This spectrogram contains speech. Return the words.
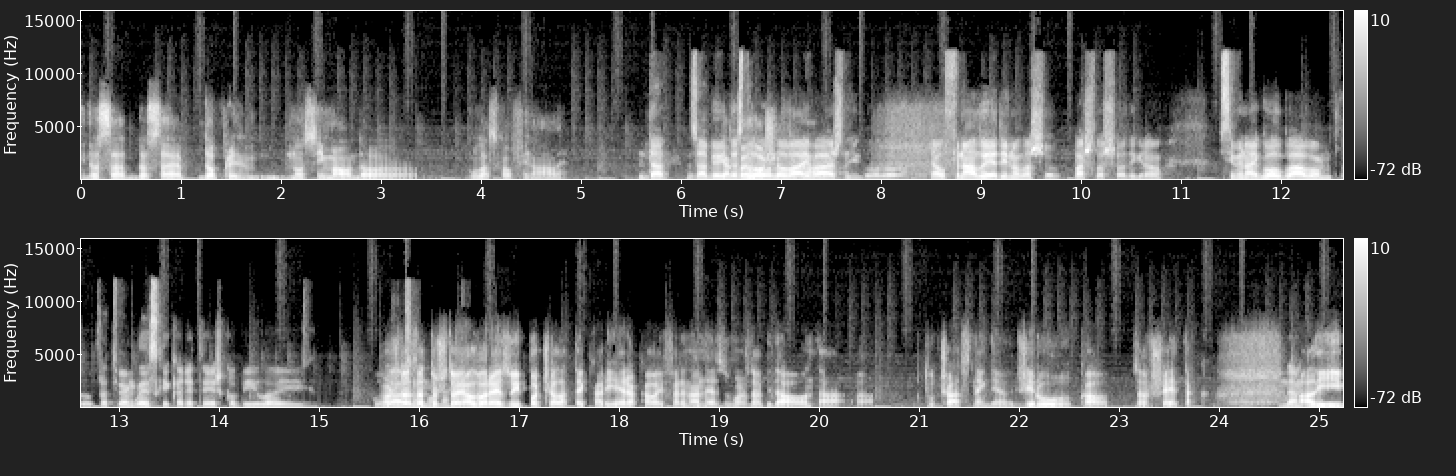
I dosta, dosta doprinos imao do ulaska u finale. Da, zabio i dosta golova i važnih golova. Ja, u finalu je jedino loše, baš loše odigrao. Mislim, onaj gol glavom protiv Engleske kad je teško bilo i... Možda zato što je Alvarezu i počela te karijera kao i Fernandezu, možda bi dao onda tu čast negdje, Žiru kao završetak. Da. Ali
